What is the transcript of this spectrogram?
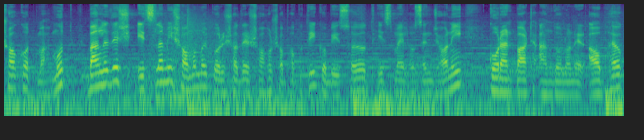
শকত মাহমুদ, বাংলাদেশ ইসলামী সমন্বয় পরিষদের সহসভাপতি কবি সৈয়দ ইসমাইল হোসেন জনি কোরআন পাঠ আন্দোলনের আহ্বায়ক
